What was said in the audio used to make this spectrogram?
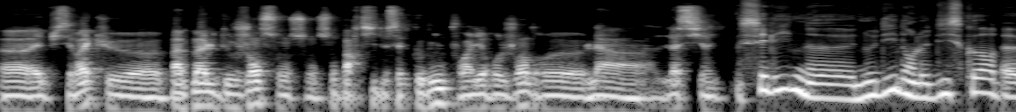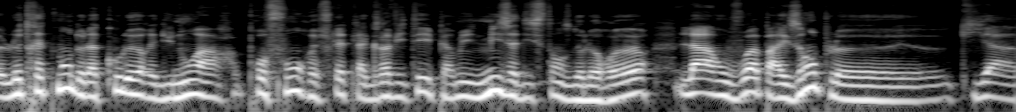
et puis c'est vrai que euh, pas mal de gens sont, sont, sont, partis de cette commune pour aller rejoindre euh, la, la, Syrie. Céline nous dit dans le Discord, le traitement de la couleur et du noir profond reflète la gravité et permet une mise à distance de l'horreur. Là, on voit par exemple qu'il y a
